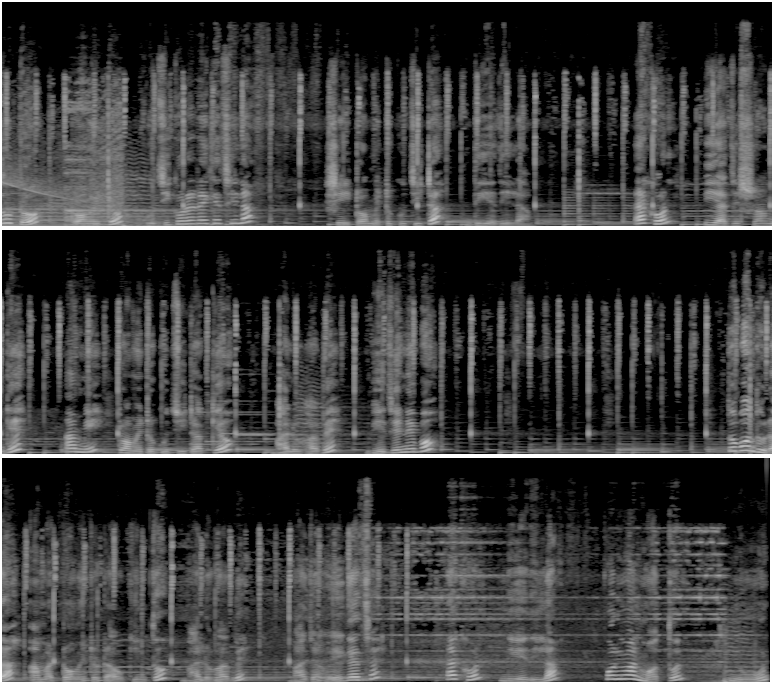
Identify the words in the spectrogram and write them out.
দুটো টমেটো কুচি করে রেখেছিলাম। সেই টমেটো কুচিটা দিয়ে দিলাম। এখন পেঁয়াজের সঙ্গে আমি টমেটো কুচিটাকেও ভালোভাবে ভেজে নেব। তো বন্ধুরা, আমার টমেটোটাও কিন্তু ভালোভাবে ভাজা হয়ে গেছে। এখন দিয়ে দিলাম পরিমাণ মতন নুন।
